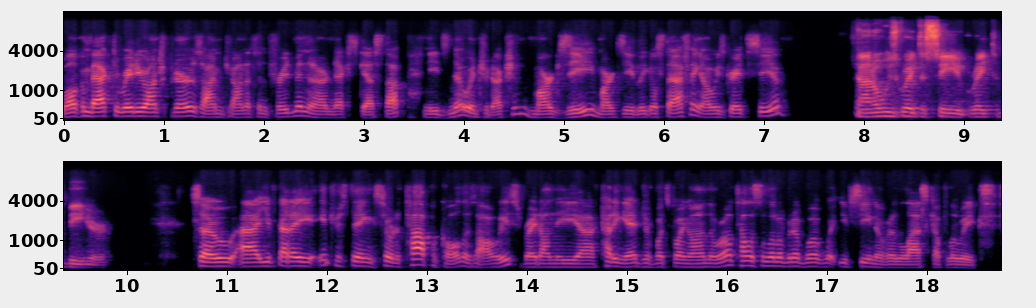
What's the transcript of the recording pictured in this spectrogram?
Welcome back to Radio Entrepreneurs. I'm Jonathan Friedman, and our next guest up needs no introduction. Marc Z, Marc Z Legal Staffing. Always great to see you. John, always great to see you. Great to be here. So uh, you've got a interesting sort of topical, as always, right on the uh, cutting edge of what's going on in the world. Tell us a little bit about what you've seen over the last couple of weeks.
